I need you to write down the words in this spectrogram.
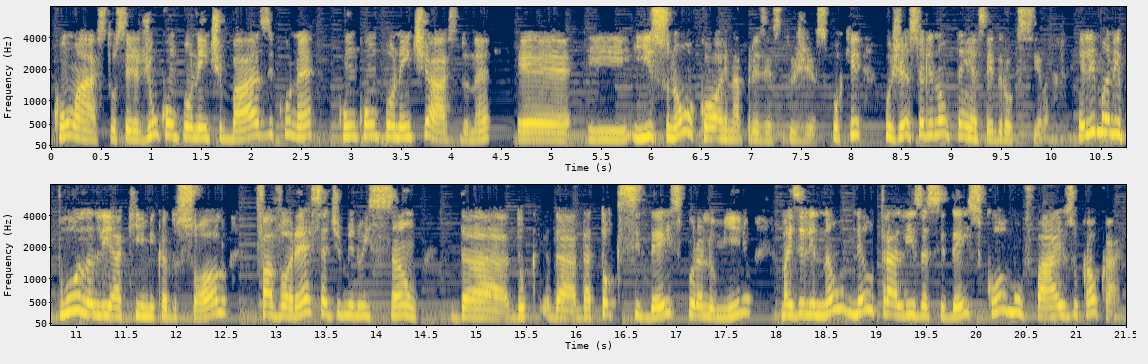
com ácido, ou seja, de um componente básico né, com um componente ácido. Né? É, e, e, isso não ocorre na presença do gesso, porque o gesso ele não tem essa hidroxila. Ele manipula ali a química do solo, favorece a diminuição da, do, da, da toxidez por alumínio, mas ele não neutraliza a acidez como faz o calcário.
